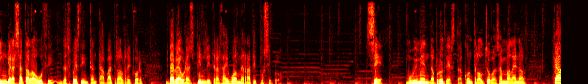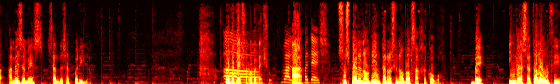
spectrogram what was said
Ingressat a la UCI després d'intentar batre el rècord de beure's 20 litres d'aigua el més ràpid possible. C. Moviment de protesta contra els joves amb melena que, a més a més, s'han deixat per illa. Repeteixo, Ah, repeteixo. Vale, A. repeteix. Suspenen el Dia Internacional del San Jacobo. B. Ingressat a la UCI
